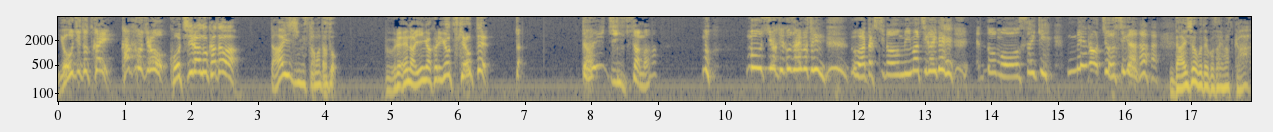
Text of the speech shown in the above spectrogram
妖術使い覚悟しろ。こちらの方は大臣様だぞ。無礼な言いがかりをつけおって。だ大臣様？も申し訳ございません。私の見間違いでどうも最近目の調子が。大丈夫でございますか？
